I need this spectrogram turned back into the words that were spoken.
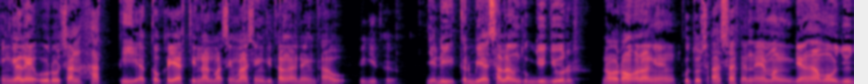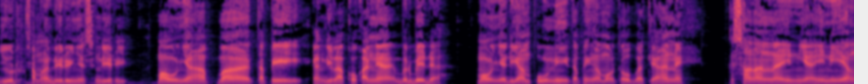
Tinggal ya urusan hati atau keyakinan masing-masing kita nggak ada yang tahu begitu. Jadi terbiasalah untuk jujur Nah orang-orang yang putus asa kan emang dia nggak mau jujur sama dirinya sendiri. Maunya apa tapi yang dilakukannya berbeda. Maunya diampuni tapi nggak mau tobat ya aneh. Kesalahan lainnya ini yang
